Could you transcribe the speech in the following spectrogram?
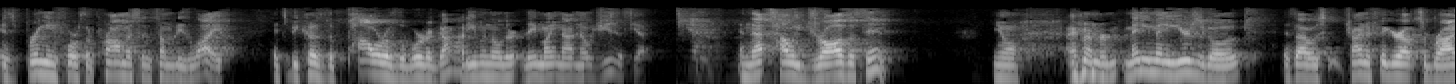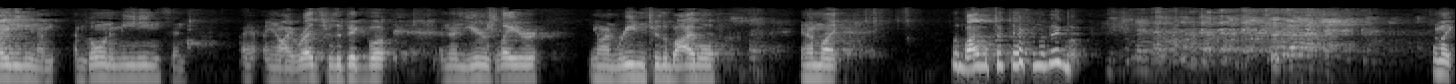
is bringing forth a promise in somebody's life, it's because the power of the Word of God, even though they might not know Jesus yet. And that's how He draws us in. You know, I remember many, many years ago, as I was trying to figure out sobriety and I'm, I'm going to meetings and I, you know, I read through the big book and then years later, you know, I'm reading through the Bible and I'm like, well, the Bible took that from the big book. I'm like,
